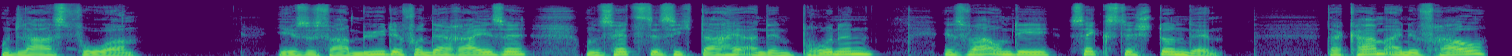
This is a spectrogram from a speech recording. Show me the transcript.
und las vor. Jesus war müde von der Reise und setzte sich daher an den Brunnen. Es war um die sechste Stunde. Da kam eine Frau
